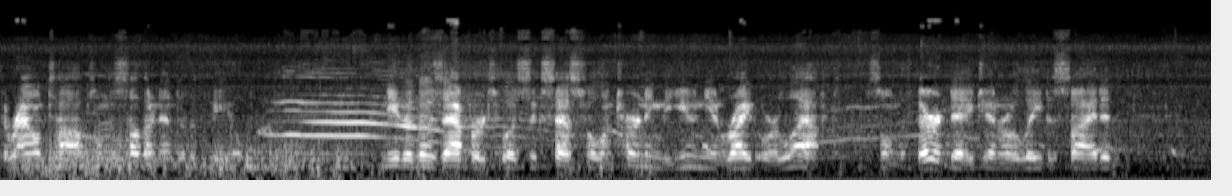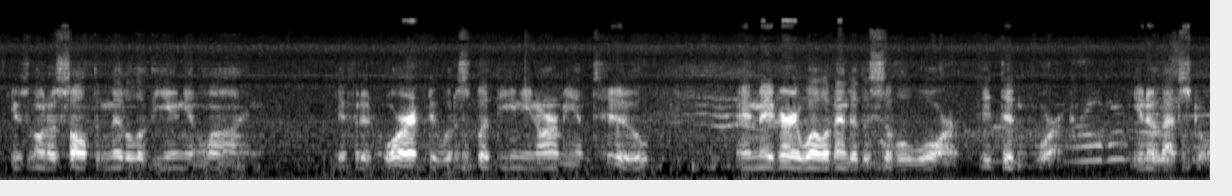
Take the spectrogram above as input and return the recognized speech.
the Round Tops on the southern end of the field. Neither of those efforts was successful in turning the Union right or left. So on the third day, General Lee decided he was going to assault the middle of the Union line. If it had worked, it would have split the Union Army in two, and may very well have ended the Civil War. It didn't work. You know that story.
